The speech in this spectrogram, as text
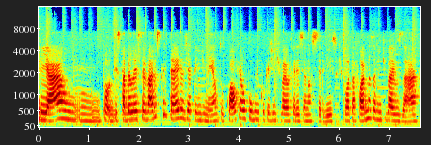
criar um, um, estabelecer vários critérios de atendimento, qual que é o público que a gente vai oferecer nosso serviço, que plataformas a gente vai usar,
